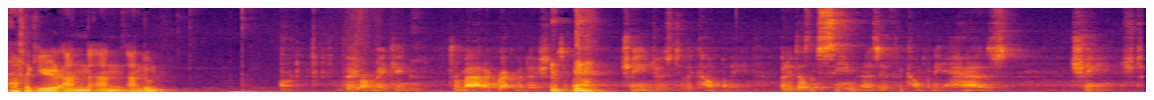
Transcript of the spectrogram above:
eigenlijk hier aan, aan, aan doen. They are making dramatic recommendations about changes to the company, but it doesn't seem as if the company has changed.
